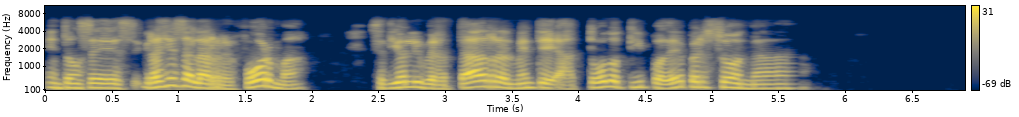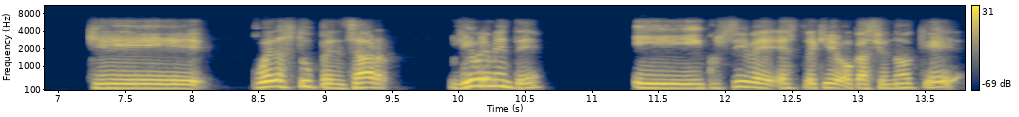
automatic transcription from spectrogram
Entonces, gracias a la reforma, se dio libertad realmente a todo tipo de persona que puedas tú pensar libremente e inclusive esto que ocasionó que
